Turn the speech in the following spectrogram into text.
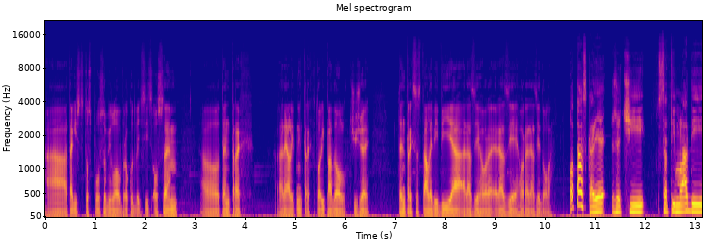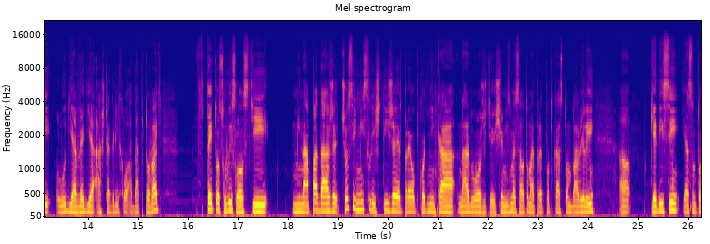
A takisto to spôsobilo v roku 2008 e, ten trh, realitný trh, ktorý padol. Čiže ten trh sa stále vyvíja a raz je hore, raz je, hore, raz je dole. Otázka je, že či sa tí mladí ľudia vedia až tak rýchlo adaptovať. V tejto súvislosti mi napadá, že čo si myslíš ty, že je pre obchodníka najdôležitejšie? My sme sa o tom aj pred podcastom bavili. Kedysi, ja som to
